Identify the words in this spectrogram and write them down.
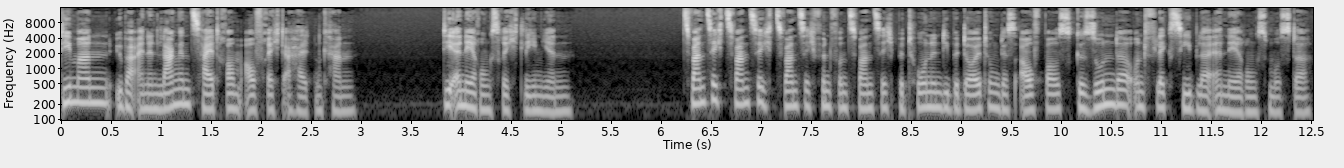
die man über einen langen Zeitraum aufrechterhalten kann. Die Ernährungsrichtlinien 2020-2025 betonen die Bedeutung des Aufbaus gesunder und flexibler Ernährungsmuster.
